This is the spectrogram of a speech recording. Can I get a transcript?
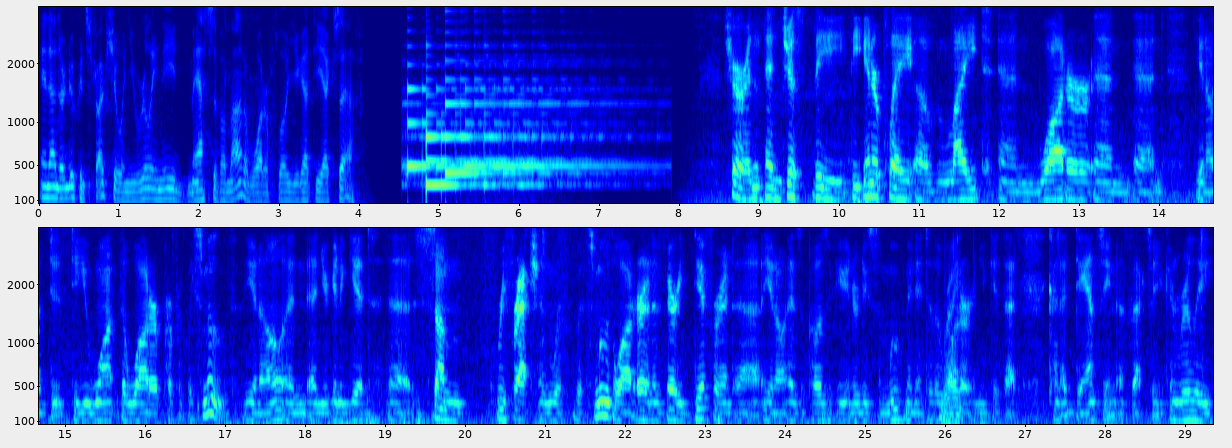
And under new construction, when you really need massive amount of water flow, you got the XF. Sure, and, and just the the interplay of light and water and and you know, do, do you want the water perfectly smooth, you know, and, and you're going to get uh, some refraction with, with smooth water and it's very different, uh, you know, as opposed if you introduce some movement into the water and you get that kind of dancing effect. So you can really,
